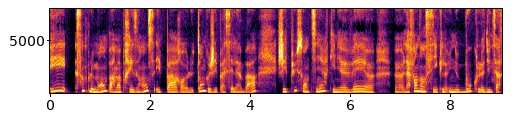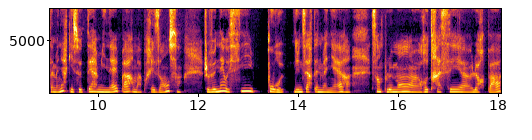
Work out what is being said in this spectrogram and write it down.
Et simplement par ma présence et par euh, le temps que j'ai passé là-bas, j'ai pu sentir qu'il y avait euh, euh, la fin d'un cycle, une boucle d'une certaine manière qui se terminait par ma présence. Je venais aussi pour eux, d'une certaine manière, simplement euh, retracer euh, leurs pas,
